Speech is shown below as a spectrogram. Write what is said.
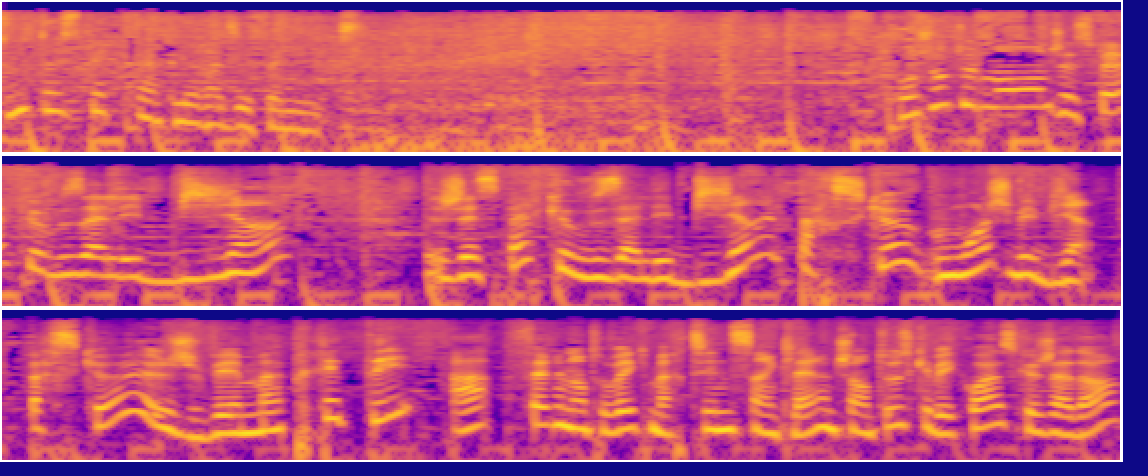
Tout un spectacle radiophonique. Bonjour tout le monde, j'espère que vous allez bien. J'espère que vous allez bien parce que moi je vais bien parce que je vais m'apprêter à faire une entrevue avec Martine Sinclair, une chanteuse québécoise que j'adore.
